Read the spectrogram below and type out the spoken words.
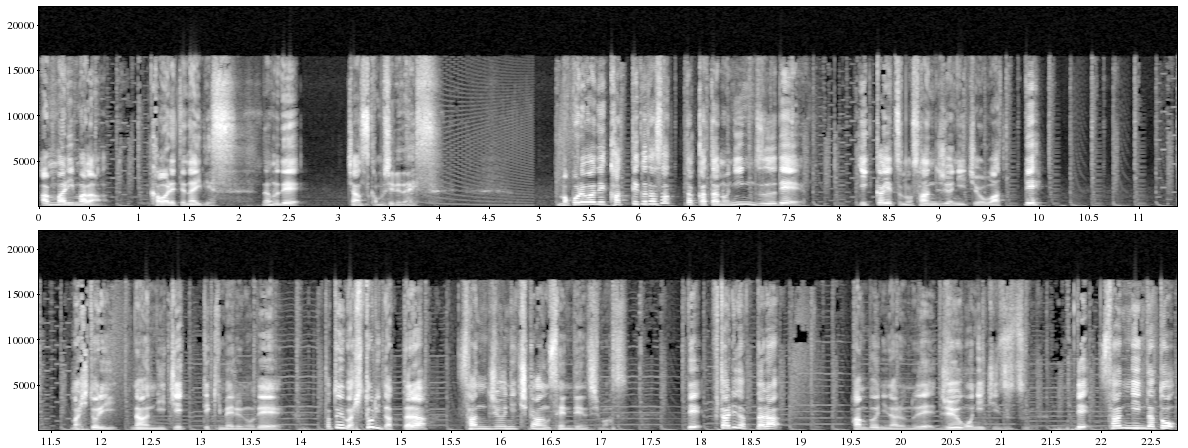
あんまりまだ買われてないです。なのでチャンスかもしれないです。まあこれはね買ってくださった方の人数で1ヶ月の30日を割ってまあ1人何日って決めるので例えば1人だったら30日間宣伝します。で2人だったら半分になるので15日ずつ。で3人だと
